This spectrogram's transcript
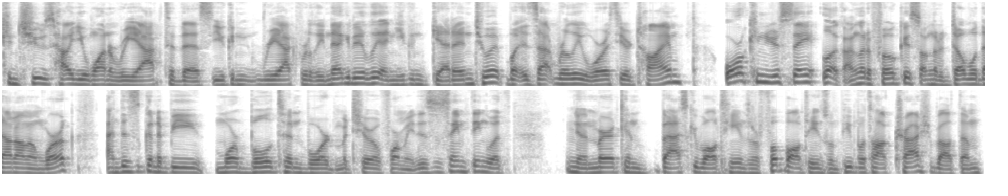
can choose how you want to react to this. You can react really negatively and you can get into it, but is that really worth your time? Or can you just say, look, I'm going to focus, I'm going to double down on my work, and this is going to be more bulletin board material for me. This is the same thing with you know, American basketball teams or football teams. When people talk trash about them,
